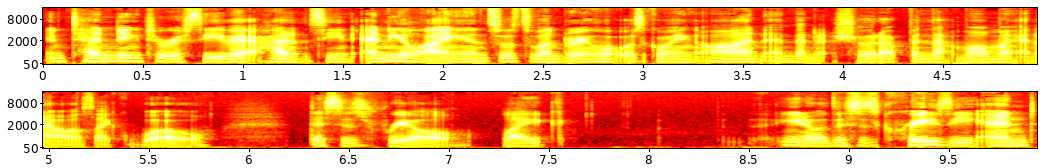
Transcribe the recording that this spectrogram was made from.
intending to receive it. Hadn't seen any lions, was wondering what was going on. And then it showed up in that moment. And I was like, whoa, this is real. Like, you know, this is crazy. And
